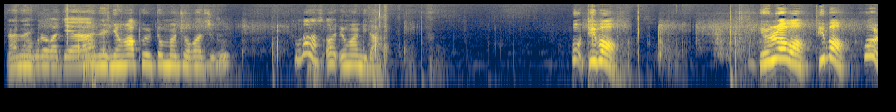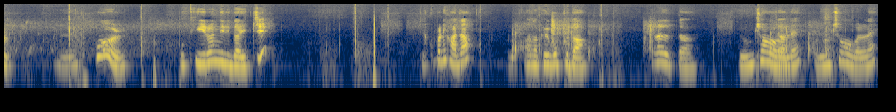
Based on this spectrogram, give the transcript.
나는 나는 보러 가자 나는 영화 볼 돈만 줘가지고 상관없어 어, 영화입니다. 어 대박. 열로 와봐 대박 헐 네. 헐. 어떻게 이런 일이 다 있지? 빨리 가자. 아 나 배고프다. 사라졌다 훔쳐 먹을래? 훔쳐 먹을래?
